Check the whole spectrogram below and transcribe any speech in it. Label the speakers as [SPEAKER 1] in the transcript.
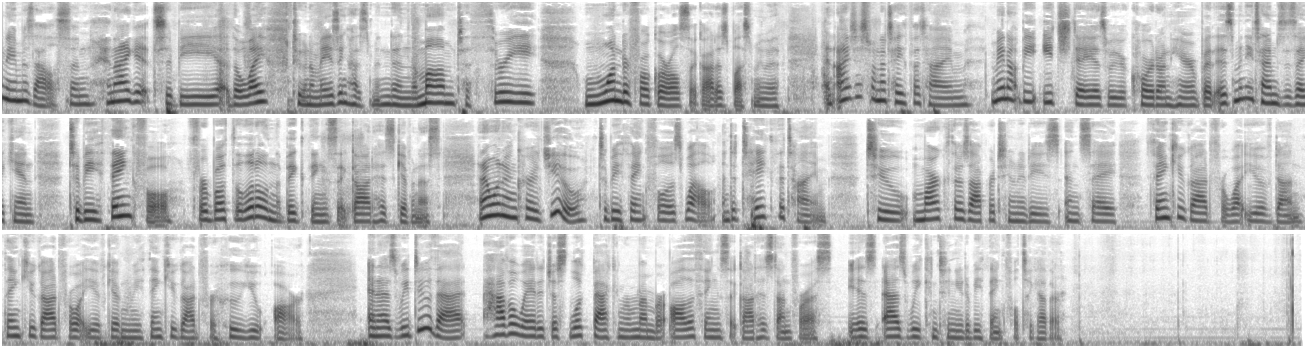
[SPEAKER 1] My name is Allison, and I get to be the wife to an amazing husband and the mom to three wonderful girls that God has blessed me with. And I just want to take the time, it may not be each day as we record on here, but as many times as I can, to be thankful for both the little and the big things that God has given us. And I want to encourage you to be thankful as well and to take the time to mark those opportunities and say, Thank you, God, for what you have done. Thank you, God, for what you have given me. Thank you, God, for who you are. And as we do that, have a way to just look back and remember all the things that God has done for us is as we continue to be thankful together.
